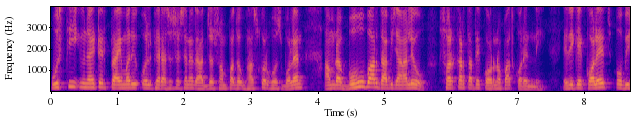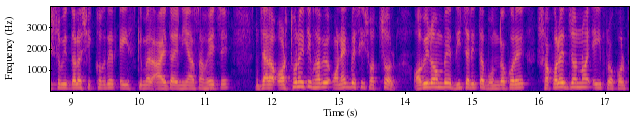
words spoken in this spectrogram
উস্তি ইউনাইটেড প্রাইমারি ওয়েলফেয়ার অ্যাসোসিয়েশনের রাজ্য সম্পাদক ভাস্কর ঘোষ বলেন, আমরা বহুবার দাবি জানালেও সরকার তাতে কর্ণপাত করেননি। এদিকে কলেজ ও বিশ্ববিদ্যালয় শিক্ষকদের এই স্কিমের আয়তায় নিয়ে আসা হয়েছে, যারা অর্থনৈতিকভাবে অনেক বেশি সচ্ছল, অবিলম্বে দ্বিচারিতা বন্ধ করে সকলের জন্য এই প্রকল্প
